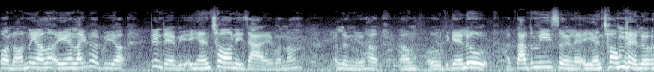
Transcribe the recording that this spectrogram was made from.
ပေါ့နော်နှစ်ယောက်လုံးအရန်လိုက်ဖက်ပြီးတော့တင့်တယ်ပြီးအရန်ချောနေကြတယ်ပေါ့နော်အဲ့လိုမျိုးဟုတ်ဟိုတကယ်လို့တာသမီဆိုရင်လည်းအရန်ချောင်းမယ်လို့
